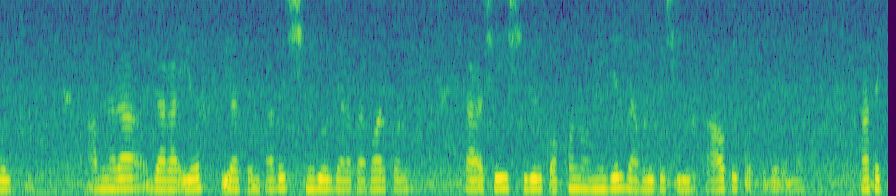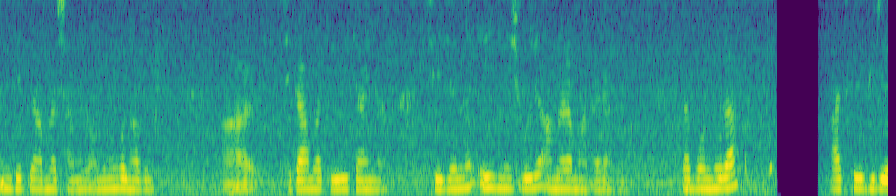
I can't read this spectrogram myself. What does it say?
বলছি, আপনারা যারা ইয় স্ত্রী আছেন, তাদের সিঁদুর যারা ব্যবহার করেন, তারা সেই সিঁদুর কখনো নিজের ব্যবহৃত সিঁদুর কাউকে পরতে দেবেন না। তাতে কিন্তু এতে আপনার স্বামীর অমঙ্গল হবে, আর সেটা আমরা কেউই চাই না। সেই জন্য এই জিনিসগুলো আপনারা মাথায় রাখবেন তা বন্ধুরা, আজকের ভিডিও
